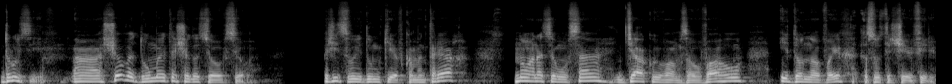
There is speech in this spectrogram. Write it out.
Друзі, а що ви думаєте щодо цього всього? Пишіть свої думки в коментарях. Ну а на цьому все. Дякую вам за увагу і до нових зустрічей в ефірі.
